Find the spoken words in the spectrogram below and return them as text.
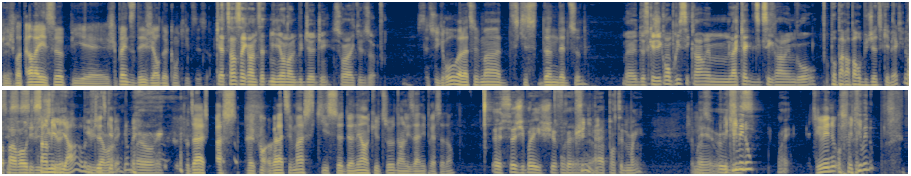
Puis je vais travailler ça, puis euh, j'ai plein d'idées, j'ai hâte de concrétiser ça. 457 millions dans le budget, J, sur la culture. C'est-tu gros relativement à ce qui se donne d'habitude? Mais de ce que j'ai compris, c'est quand même. La CAQ dit que c'est quand même gros. Pas par rapport au budget du Québec. Là. Pas par rapport au budget 100 milliards, le budget du Québec. Là, mais... Je veux dire, euh, relativement à ce qui se donnait en culture dans les années précédentes. Euh, ça, j'ai pas les chiffres euh, à portée de main. Écrivez-nous. Ouais. Écrivez-nous. Écrivez-nous.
